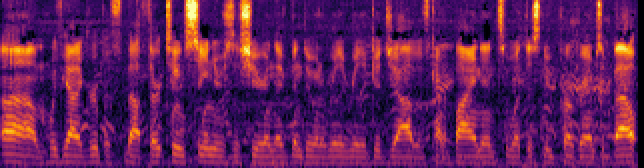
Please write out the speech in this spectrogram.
Um, we've got a group of about 13 seniors this year, and they've been doing a really, really good job of kind of buying into what this new program's about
